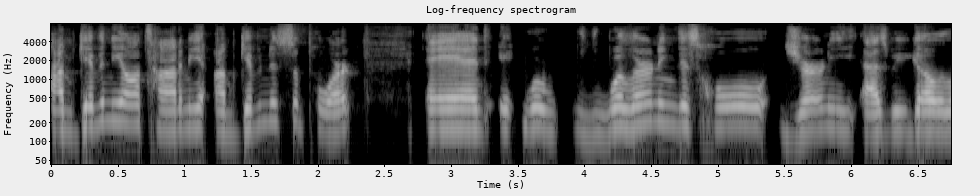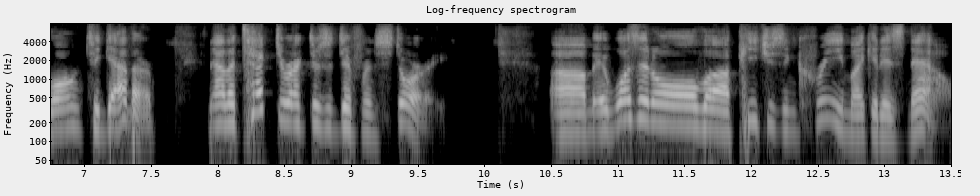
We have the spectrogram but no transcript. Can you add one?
I'm given the autonomy, I'm given the support, and it, we're we're learning this whole journey as we go along together. Now, the tech director is a different story. Um, it wasn't all uh, peaches and cream like it is now.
